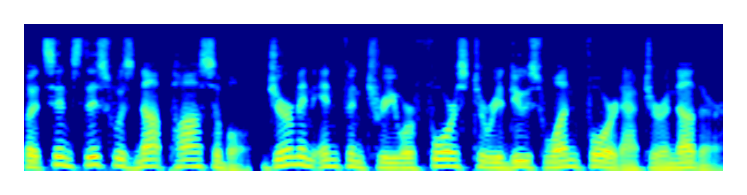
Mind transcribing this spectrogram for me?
but since this was not possible, German infantry were forced to reduce one fort after another.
